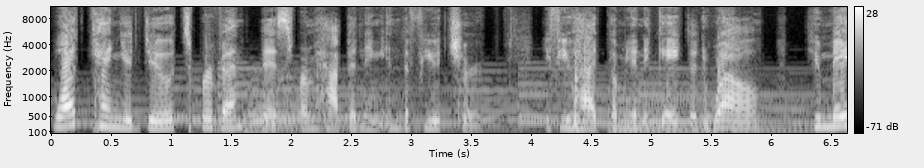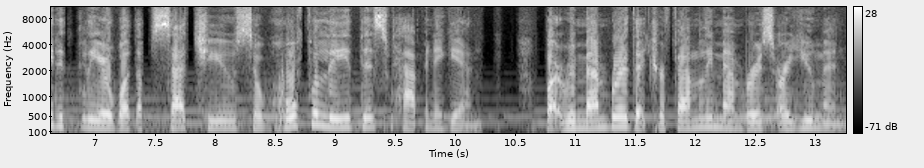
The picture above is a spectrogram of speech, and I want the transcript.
What can you do to prevent this from happening in the future? If you had communicated well, you made it clear what upset you, so hopefully this will happen again. But remember that your family members are human.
